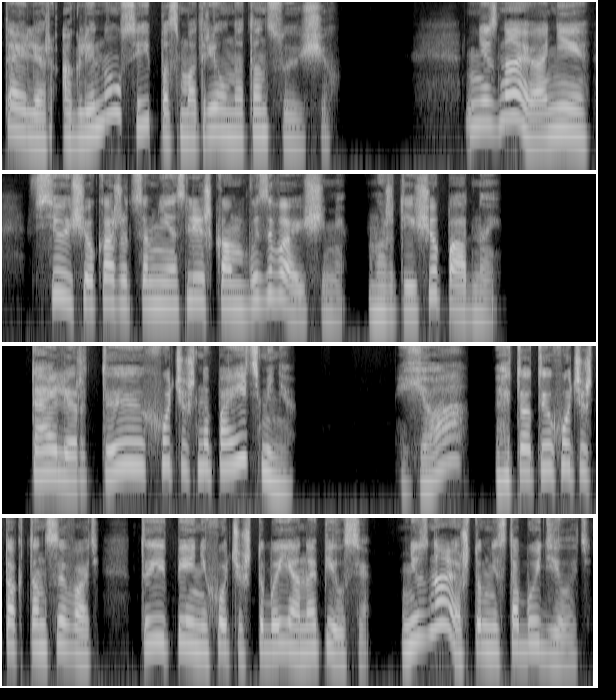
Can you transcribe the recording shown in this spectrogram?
Тайлер оглянулся и посмотрел на танцующих. «Не знаю, они все еще кажутся мне слишком вызывающими. Может, еще по одной?» «Тайлер, ты хочешь напоить меня?» «Я? Это ты хочешь так танцевать? Ты, Пенни, хочешь, чтобы я напился? Не знаю, что мне с тобой делать».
